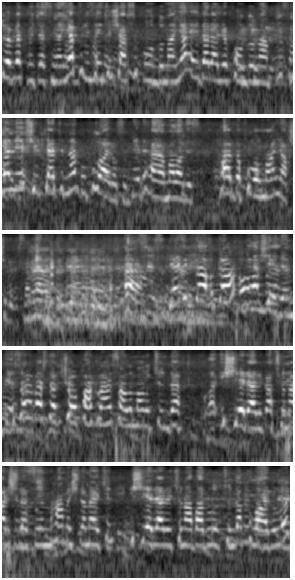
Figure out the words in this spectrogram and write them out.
dövlət büdcəsindən, ya prezidentin şəxsi fondundan, ya Heydər Əliyev fondundan, ya neft şirkətindən bu pul ayrılsın. Dedi, hə, malades. Harda pul olmayan yaxşı bilirsən. Hə. Dedim, da, da olan şeydir. De, sonra başladı ki, o parkların salınmaq üçün də iş yerləri, qaçqınlar işləsin, hamı işləmək üçün, iş yerləri üçün, abadlıq üçün də pul ayrılır.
